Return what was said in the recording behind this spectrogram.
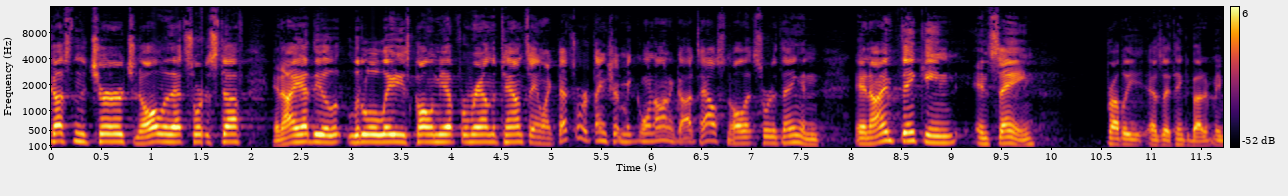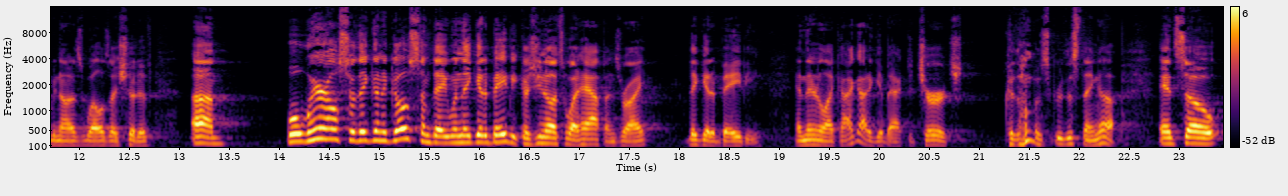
cussing the church and all of that sort of stuff. And I had the little old ladies calling me up from around the town saying, like, that sort of thing shouldn't be going on in God's house and all that sort of thing. And, and I'm thinking and saying, probably as I think about it, maybe not as well as I should have, um, well, where else are they going to go someday when they get a baby? Because you know that's what happens, right? They get a baby. And then they're like, I got to get back to church because I'm going to screw this thing up. And so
